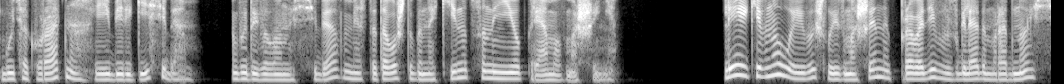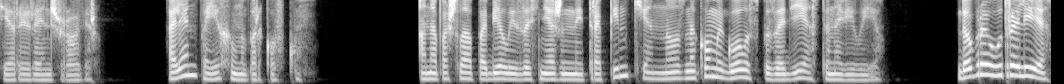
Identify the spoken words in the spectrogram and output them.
«Будь аккуратна и береги себя», — выдавил он из себя, вместо того, чтобы накинуться на нее прямо в машине. Лея кивнула и вышла из машины, проводив взглядом родной серый рейндж-ровер. Ален поехал на парковку. Она пошла по белой заснеженной тропинке, но знакомый голос позади остановил ее. «Доброе утро, Лия!»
